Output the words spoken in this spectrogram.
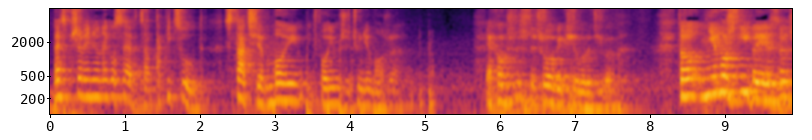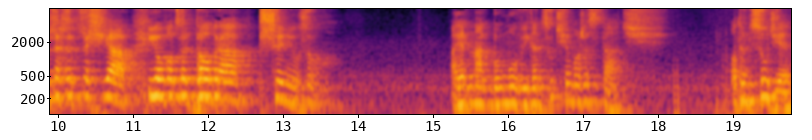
Bez przemienionego serca taki cud stać się w moim i Twoim życiu nie może. Jako grzeszny człowiek się urodziłem. To niemożliwe jest, bym przeszedł przez świat i owoce dobra przyniósł. A jednak Bóg mówi, ten cud się może stać o tym cudzie.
